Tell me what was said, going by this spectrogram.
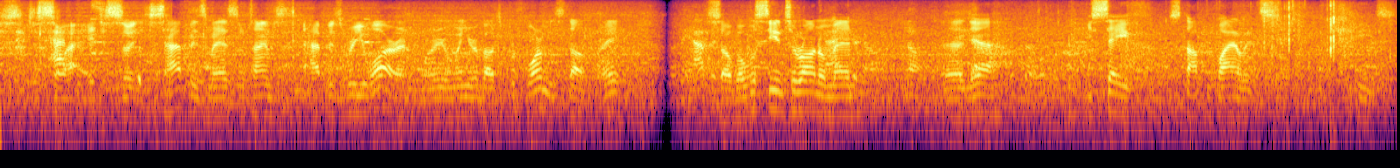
Just, just so ha- it just so it just happens, man. Sometimes it happens where you are and where you're, when you're about to perform and stuff, right? So, but we'll see you in Toronto, man. And yeah, be safe. Stop the violence. Peace.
